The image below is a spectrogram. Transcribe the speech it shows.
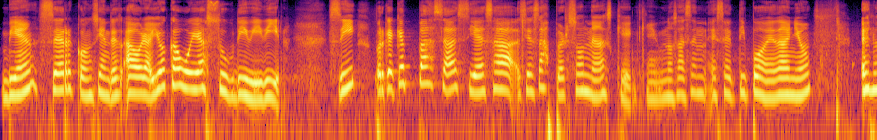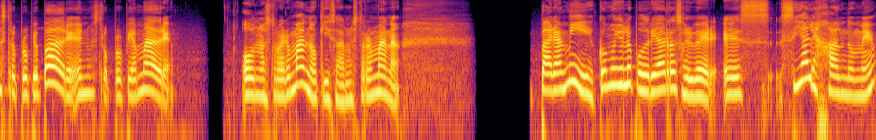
Bien, ser conscientes. Ahora, yo acá voy a subdividir. ¿Sí? Porque ¿qué pasa si, si esas personas que, que nos hacen ese tipo de daño es nuestro propio padre, es nuestra propia madre? O nuestro hermano, quizá nuestra hermana. Para mí, ¿cómo yo lo podría resolver? Es sí alejándome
